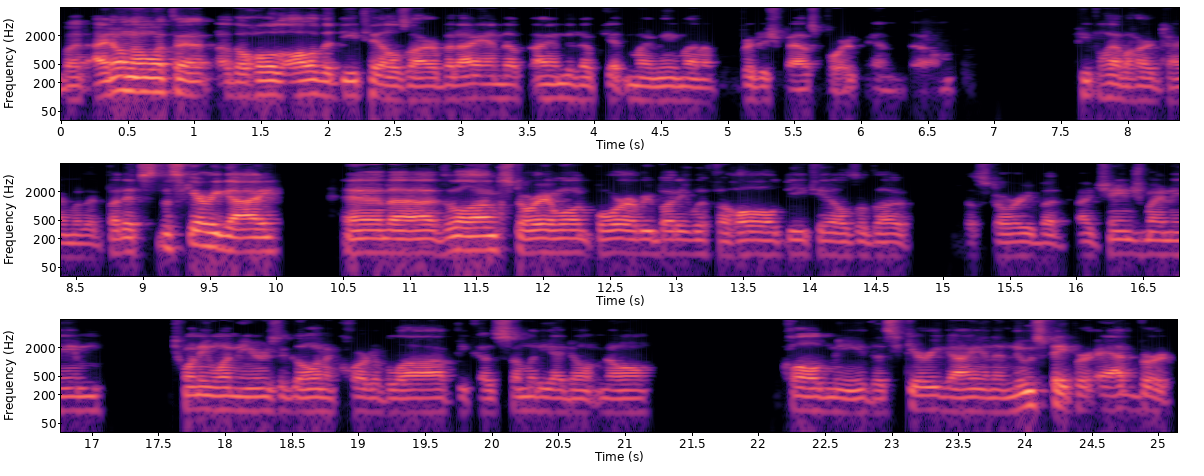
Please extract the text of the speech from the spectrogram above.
But I don't know what the the whole all of the details are. But I end up I ended up getting my name on a British passport, and um, people have a hard time with it. But it's the scary guy, and uh, it's a long story. I won't bore everybody with the whole details of the the story. But I changed my name 21 years ago in a court of law because somebody I don't know called me the scary guy in a newspaper advert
